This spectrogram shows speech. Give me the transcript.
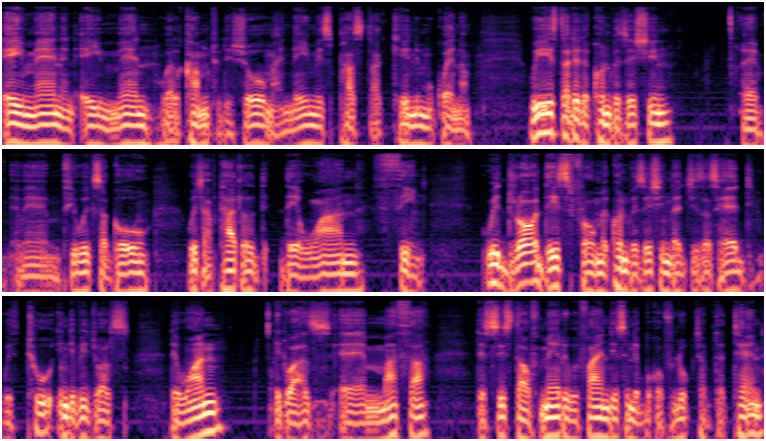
Amen and amen. Welcome to the show. My name is Pastor Kenny Mukwena. We started a conversation uh, a few weeks ago, which I've titled The One Thing. We draw this from a conversation that Jesus had with two individuals. The one, it was uh, Martha, the sister of Mary. We find this in the book of Luke, chapter 10,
